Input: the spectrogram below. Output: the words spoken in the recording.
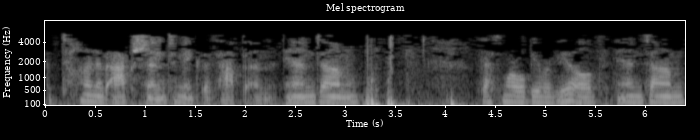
a ton of action to make this happen. And, um, I guess more will be revealed. And, um,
